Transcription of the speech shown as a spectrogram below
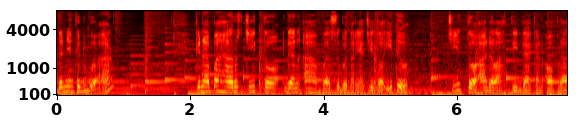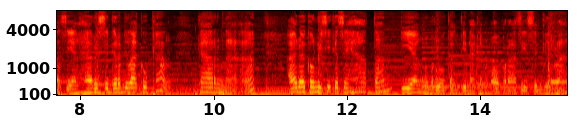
Dan yang kedua, kenapa harus Cito dan apa sebenarnya Cito itu? Cito adalah tindakan operasi yang harus segera dilakukan karena ada kondisi kesehatan yang memerlukan tindakan operasi segera.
